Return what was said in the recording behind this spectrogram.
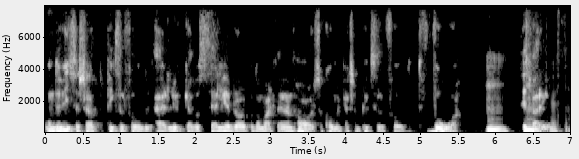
om det visar sig att Pixel Fold är lyckad och säljer bra på de marknader den har så kommer kanske en Pixel Fold 2 mm. till. Sverige. Mm. Det.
